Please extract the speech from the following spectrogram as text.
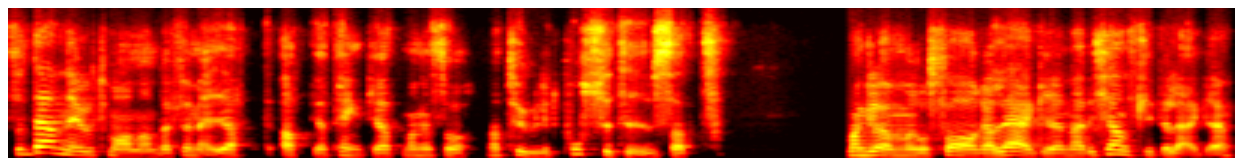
Så den är utmanande för mig, att, att jag tänker att man är så naturligt positiv så att man glömmer att svara lägre när det känns lite lägre.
